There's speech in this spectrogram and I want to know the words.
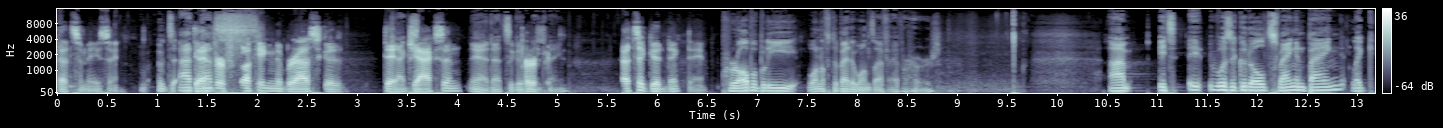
That's amazing. That- Denver that's- fucking Nebraska. D- Jackson. Jackson. Yeah, that's a good Perfect. nickname. That's a good nickname. probably one of the better ones I've ever heard. Um, it's it was a good old swang and bang, like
